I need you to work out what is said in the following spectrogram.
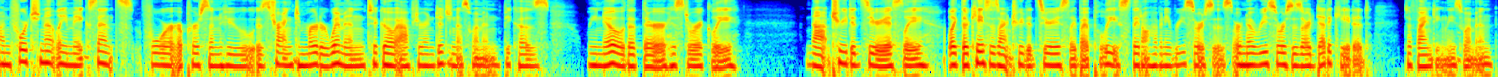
unfortunately make sense for a person who is trying to murder women to go after indigenous women because we know that they're historically not treated seriously. Like their cases aren't treated seriously by police. They don't have any resources, or no resources are dedicated to finding these women.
